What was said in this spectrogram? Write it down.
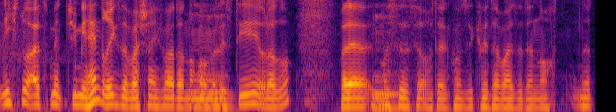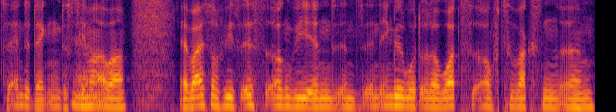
nicht nur als mit Jimi Hendrix, er wahrscheinlich war er dann noch auf Mhm. LSD oder so, weil er musste es ja auch dann konsequenterweise dann noch ne, zu Ende denken, das Thema, aber er weiß auch, wie es ist, irgendwie in, in, in Inglewood oder Watts aufzuwachsen, ähm,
